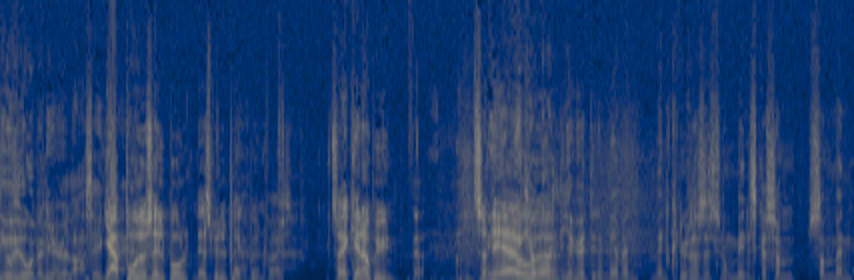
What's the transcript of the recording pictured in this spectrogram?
Det er jo vidunderligt at høre, Lars, ikke? Jeg boede jo selv i Bolton, da jeg spillede Blackburn faktisk. Så jeg kender byen. Ja. Så Men det er jeg jo... kan øh, godt lide at høre det der med, at man, man knytter sig til nogle mennesker, som, som man...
